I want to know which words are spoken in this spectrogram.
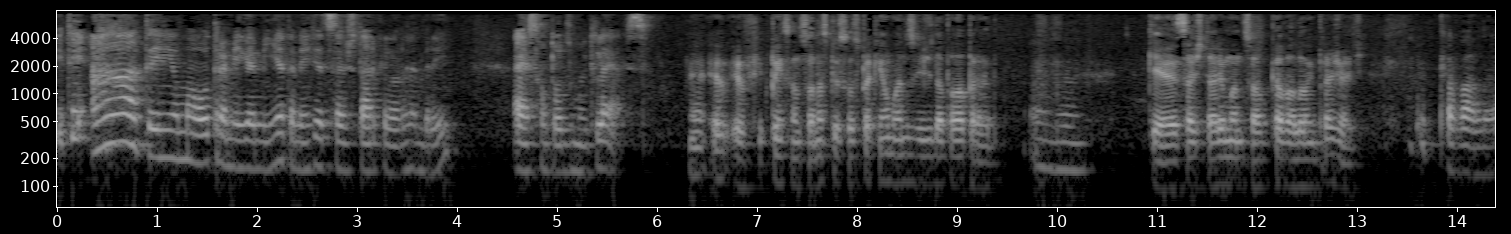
E tem. Ah, tem uma outra amiga minha também, que é de Sagitário, que agora eu lembrei. É, são todos muito leais. É, eu, eu fico pensando só nas pessoas pra quem eu mando os vídeos da Paula Prada. Uhum. Que é Sagitário, eu mando só pro Cavalão e pra Jade. Cavalão.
